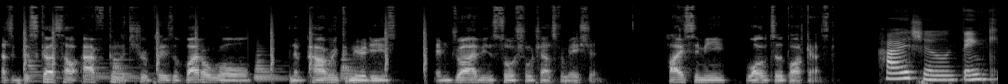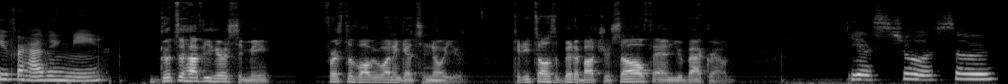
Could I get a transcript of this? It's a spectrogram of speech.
as we discuss how African literature plays a vital role in empowering communities and driving social transformation. Hi, Simi. Welcome to the podcast. Hi, Sean. Thank you for having me. Good to have you here, Simi. First of all, we want to get to know you. Can you tell us a bit about yourself and your background? Yes, sure. So,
